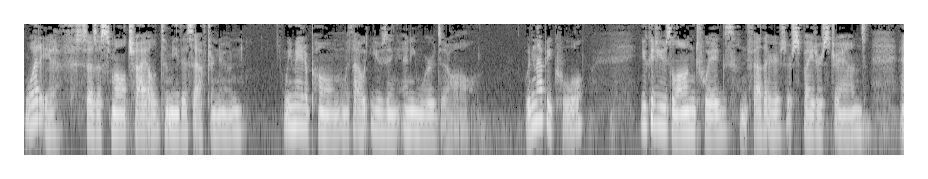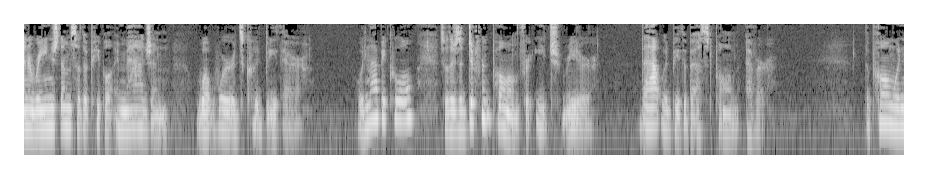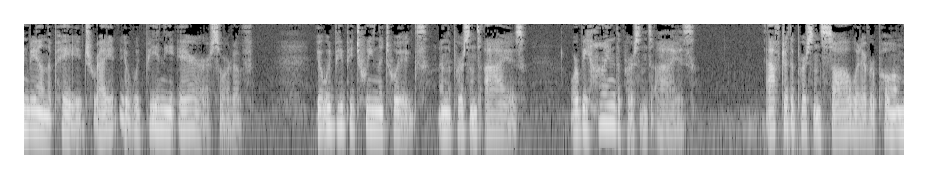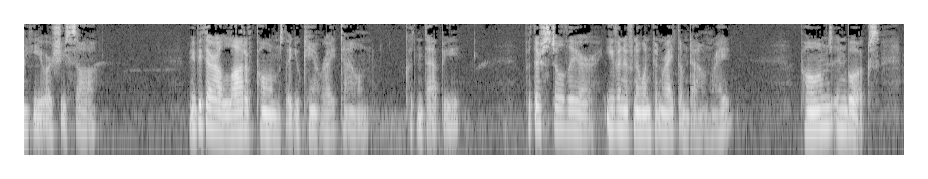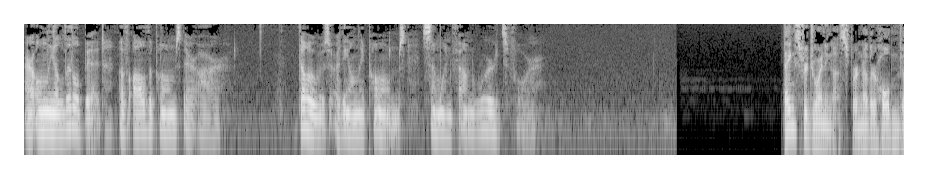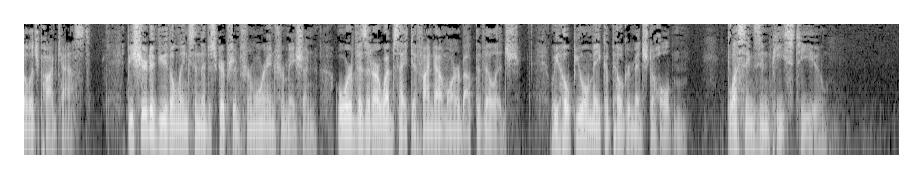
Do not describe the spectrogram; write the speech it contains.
What if, says a small child to me this afternoon, we made a poem without using any words at all? Wouldn't that be cool? You could use long twigs and feathers or spider strands and arrange them so that people imagine what words could be there. Wouldn't that be cool? So there's a different poem for each reader. That would be the best poem ever. The poem wouldn't be on the page, right? It would be in the air, sort of. it would be between the twigs and the person's eyes, or behind the person's eyes. After the person saw whatever poem he or she saw. Maybe there are a lot of poems that you can't write down. Couldn't that be? But they're still there, even if no one can write them down, right? Poems in books are only a little bit of all the poems there are. Those are the only poems someone found words for. Thanks for joining us for another Holden Village podcast. Be sure to view the links in the description for more information or visit our website to find out more about the village. We hope you will make a pilgrimage to Holden. Blessings and peace to you.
